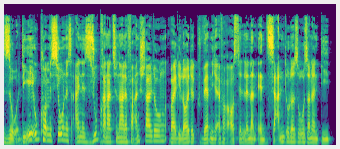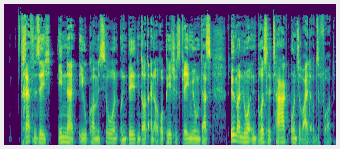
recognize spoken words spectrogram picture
So, die EU-Kommission ist eine supranationale Veranstaltung, weil die Leute werden nicht einfach aus den Ländern entsandt oder so, sondern die treffen sich in der EU-Kommission und bilden dort ein europäisches Gremium, das immer nur in Brüssel tagt und so weiter und so fort.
